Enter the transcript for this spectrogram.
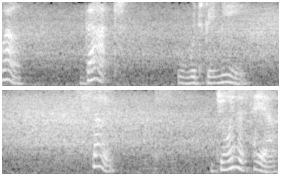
Well, that would be me. So, join us here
